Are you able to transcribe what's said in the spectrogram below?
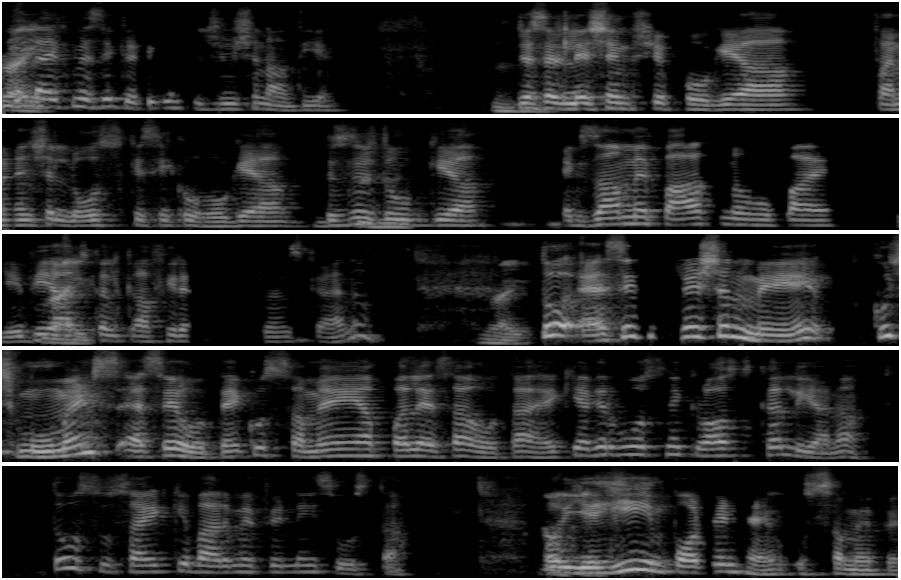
right. लाइफ में से क्रिटिकल सिचुएशन आती है mm-hmm. जैसे रिलेशनशिप हो गया फाइनेंशियल लॉस किसी को हो गया बिज़नेस mm-hmm. डूब गया एग्ज़ाम में पास ना हो पाए ये भी right. आजकल काफ़ी का है ना right. तो ऐसे सिचुएशन में कुछ मोमेंट्स ऐसे होते हैं कुछ समय या पल ऐसा होता है कि अगर वो उसने क्रॉस कर लिया ना तो सुसाइड के बारे में फिर नहीं सोचता। और यही इंपॉर्टेंट है उस समय पे।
